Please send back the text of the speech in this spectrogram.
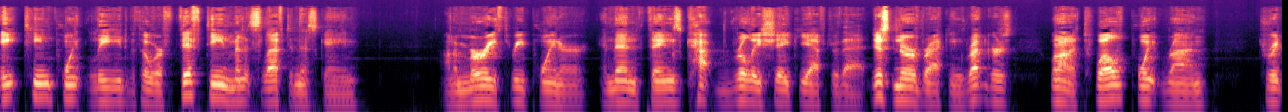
18 point lead with over 15 minutes left in this game on a Murray three pointer, and then things got really shaky after that. Just nerve wracking. Rutgers went on a 12 point run, and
